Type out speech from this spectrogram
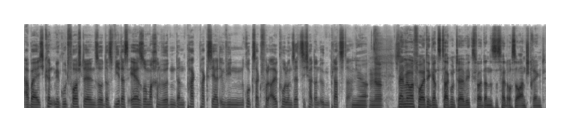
Aber ich könnte mir gut vorstellen, so, dass wir das eher so machen würden, dann pack, packst dir halt irgendwie einen Rucksack voll Alkohol und setzt dich halt an irgendeinen Platz da. ja. Ja. Ich meine, wenn man vorher den ganzen Tag unterwegs war, dann ist es halt auch so anstrengend.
